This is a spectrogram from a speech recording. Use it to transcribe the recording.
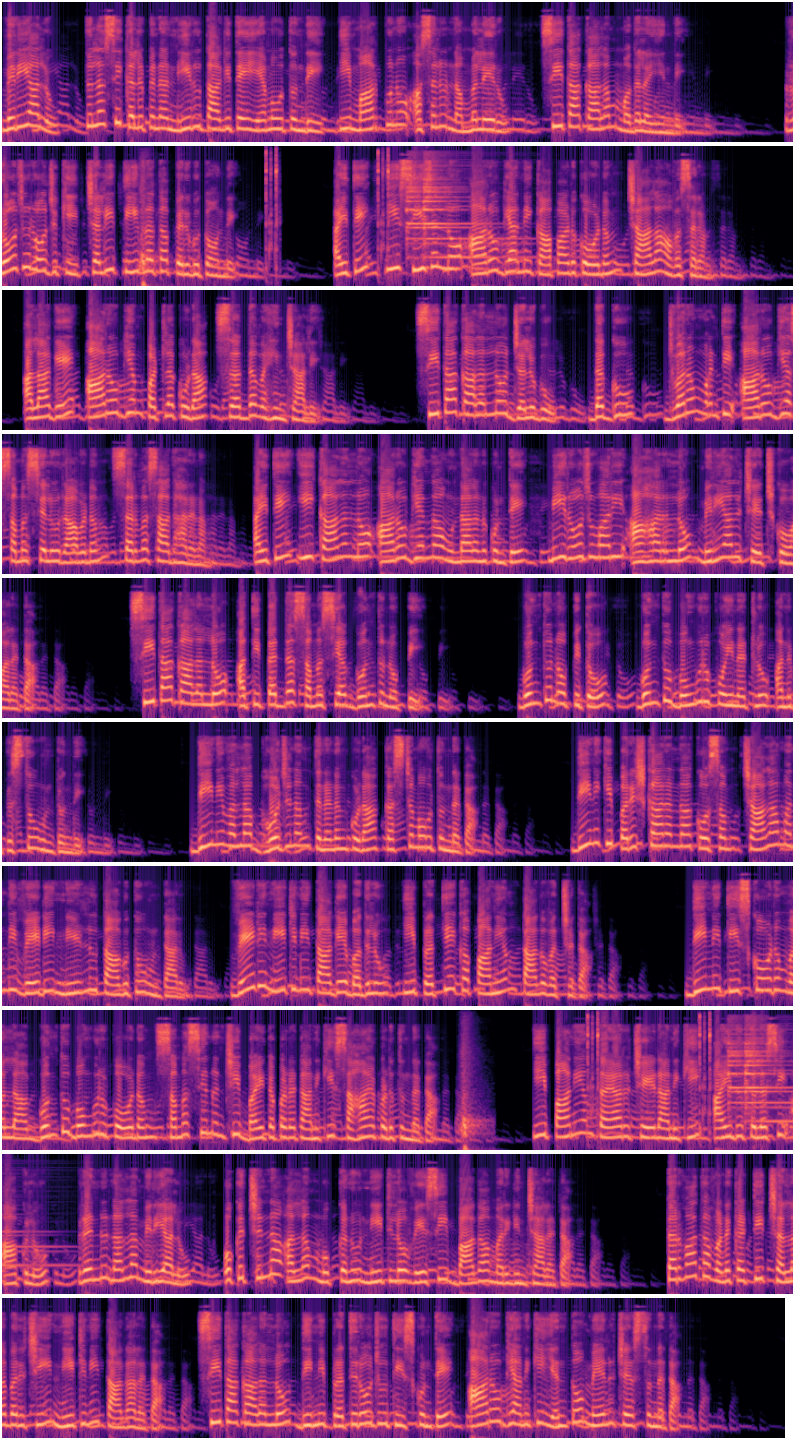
మిరియాలు తులసి కలిపిన నీరు తాగితే ఏమవుతుంది? ఈ మార్పును అసలు నమ్మలేరు. శీతాకాలం మొదలయ్యింది. రోజు రోజుకి చలి తీవ్రత పెరుగుతోంది. అయితే ఈ సీజన్లో ఆరోగ్యాన్ని కాపాడుకోవడం చాలా అవసరం. అలాగే ఆరోగ్యం పట్ల కూడా శ్రద్ధ వహించాలి. శీతాకాలంలో జలుబు దగ్గు జ్వరం వంటి ఆరోగ్య సమస్యలు రావడం సర్వసాధారణం. అయితే ఈ కాలంలో ఆరోగ్యంగా ఉండాలనుకుంటే మీ రోజువారీ ఆహారంలో మిరియాలు చేర్చుకోవాలట. శీతాకాలంలో అతి పెద్ద సమస్య గొంతు నొప్పి. గొంతు నొప్పితో గొంతు బొంగురుపోయినట్లు అనిపిస్తూ ఉంటుంది. దీనివల్ల భోజనం తినడం కూడా కష్టమవుతుందట. దీనికి పరిష్కారంగా కోసం చాలా మంది వేడి నీళ్ళు తాగుతూ ఉంటారు. వేడి నీటిని తాగే బదులు ఈ ప్రత్యేక పానీయం తాగవచ్చట. దీన్ని తీసుకోవడం వల్ల గొంతు బొంగురు పోవడం సమస్య నుంచి బయటపడటానికి సహాయపడుతుందట. ఈ పానీయం తయారు చేయడానికి ఐదు తులసి ఆకులు రెండు నల్ల మిరియాలు ఒక చిన్న అల్లం ముక్కను నీటిలో వేసి బాగా మరిగించాలట. తర్వాత వడకట్టి చల్లబరిచి నీటిని తాగాలట. శీతాకాలంలో దీన్ని ప్రతిరోజు తీసుకుంటే ఆరోగ్యానికి ఎంతో మేలు చేస్తుందట.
